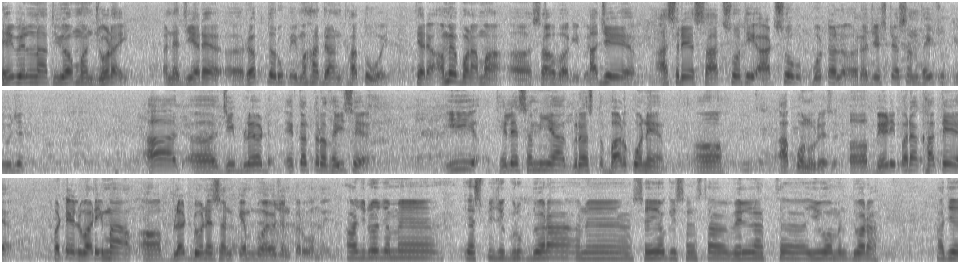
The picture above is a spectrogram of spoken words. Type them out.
જય વેલનાથ યુવા જોડાય અને જ્યારે રક્તરૂપી મહાદાન થતું હોય, ત્યારે અમે પણ આમાં સહભાગી. આજે આશરે સાતસોથી આઠસો બોટલ રજિસ્ટ્રેશન થઈ ચૂક્યું છે. આ જે બ્લડ એકત્ર થઈ છે એ થેલેસેમિયાગ્રસ્ત બાળકોને આપવાનું રહેશે. બેડીપરા ખાતે પટેલવાડીમાં બ્લડ ડોનેશન કેમ્પનું આયોજન કરવામાં આવ્યું. આજરોજ અમે એસપીજી ગ્રુપ દ્વારા અને સહયોગી સંસ્થા વેલનાથ યુવા દ્વારા આજે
